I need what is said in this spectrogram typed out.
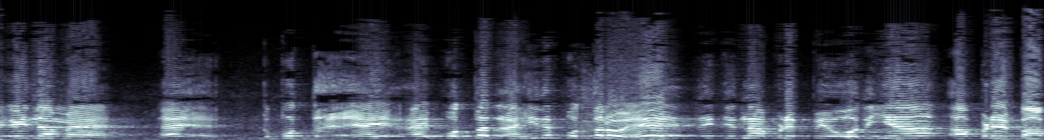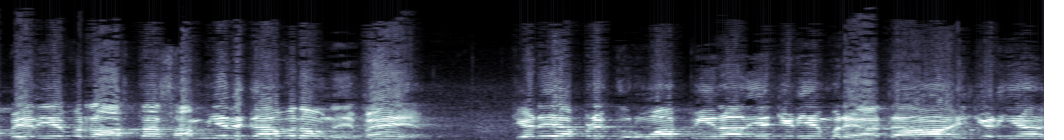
ਕਹਿੰਦਾ ਮੈਂ, ਇਹ ਇਹ ਪੁੱਤਰ, ਅਸੀਂ ਤੇ ਪੁੱਤਰ ਹੋਏ, ਤੇ ਜਿੰਨਾ ਆਪਣੇ ਪਿਓ ਦੀਆਂ, ਆਪਣੇ ਬਾਬੇ ਦੀਆਂ ਵਿਰਾਸਤਾਂ ਸਾਂਭੀਆਂ ਤੇ ਗਾਹ ਵਧਾਉਂਦੇ ਪਏ ਆ। ਜਿਹੜੇ ਆਪਣੇ ਗੁਰੂਆਂ, ਪੀਰਾਂ ਦੀਆਂ ਜਿਹੜੀਆਂ ਮਰਿਆਦਾਵਾਂ ਅਸੀਂ ਜਿਹੜੀਆਂ,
